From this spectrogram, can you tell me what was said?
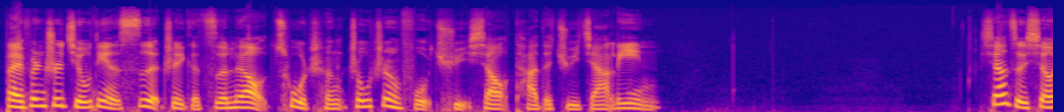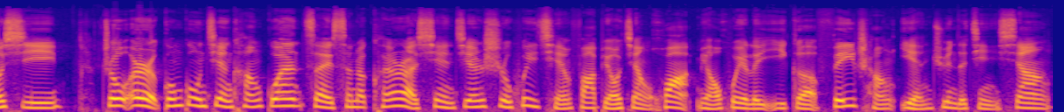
百分之九点四这个资料促成州政府取消他的居家令。箱子消息：周二，公共健康官在 Santa Clara 县监事会前发表讲话，描绘了一个非常严峻的景象。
